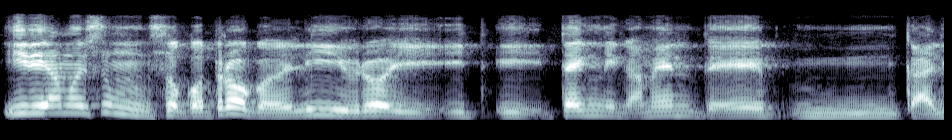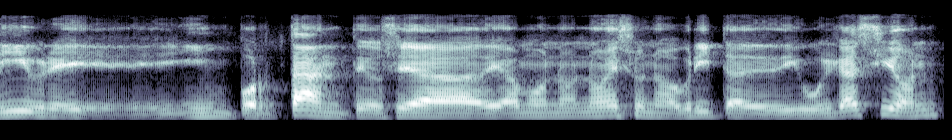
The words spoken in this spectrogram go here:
Y digamos, es un socotroco de libro y, técnicamente es un calibre importante, o sea, digamos, no, no es una obrita de divulgación,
